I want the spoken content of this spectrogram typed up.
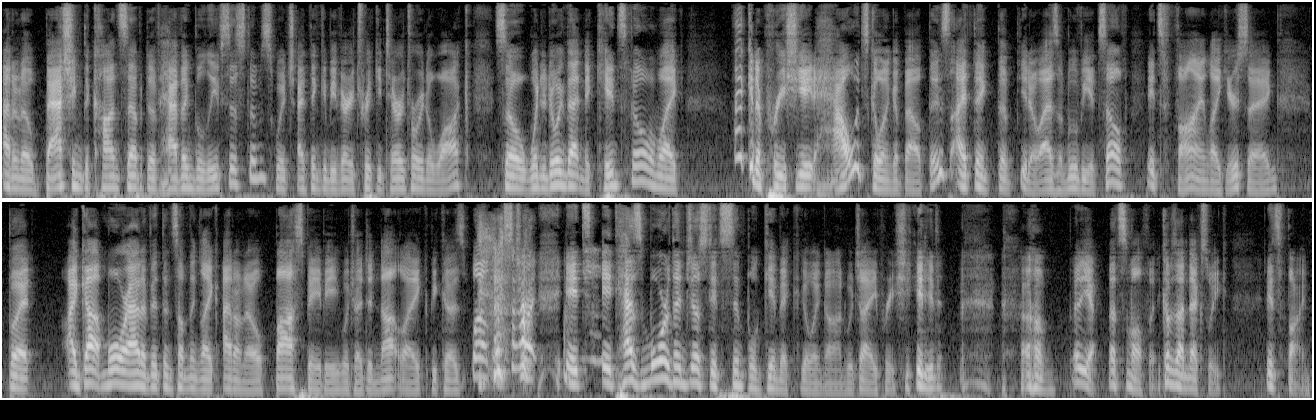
I don't know, bashing the concept of having belief systems, which I think can be very tricky territory to walk. So when you're doing that in a kids film, I'm like, I can appreciate how it's going about this. I think the you know as a movie itself, it's fine, like you're saying, but I got more out of it than something like I don't know, Boss Baby, which I did not like because well, it's try it's it has more than just its simple gimmick going on, which I appreciated. Um, but yeah, that's Smallfoot. It comes out next week. It's fine.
